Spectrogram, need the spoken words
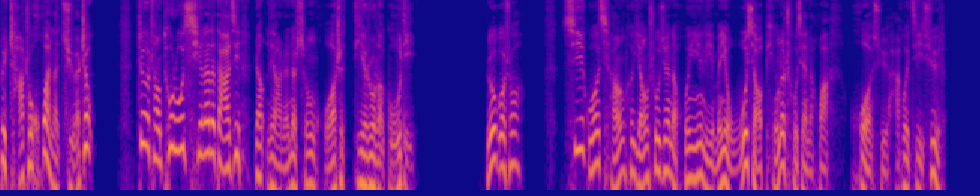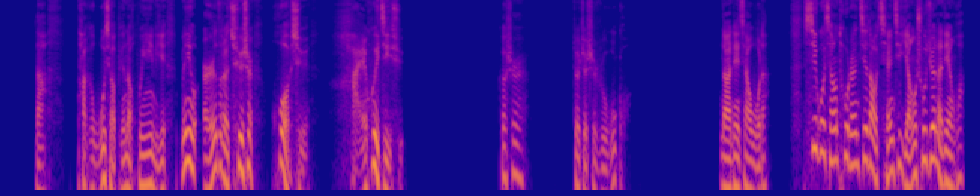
被查出患了绝症。这场突如其来的打击，让两人的生活是跌入了谷底。如果说，西国强和杨淑娟的婚姻里没有吴小平的出现的话，或许还会继续的。那他和吴小平的婚姻里没有儿子的去世，或许还会继续。可是，这只是如果。那天下午的，西国强突然接到前妻杨淑娟的电话，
